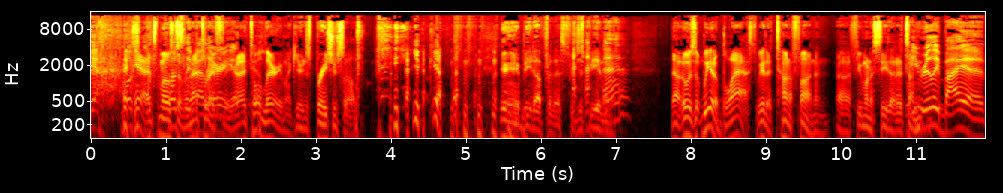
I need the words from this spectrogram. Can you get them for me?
Yeah, mostly, yeah, it's most of them. That's about what I Larry, figured. yeah, I told yeah. Larry, I'm like, you're just brace yourself. you're going to get beat up for this for just being there. No, it was. We had a blast. We had a ton of fun, and uh, if you want to see that, it's Did on. you really buy a,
